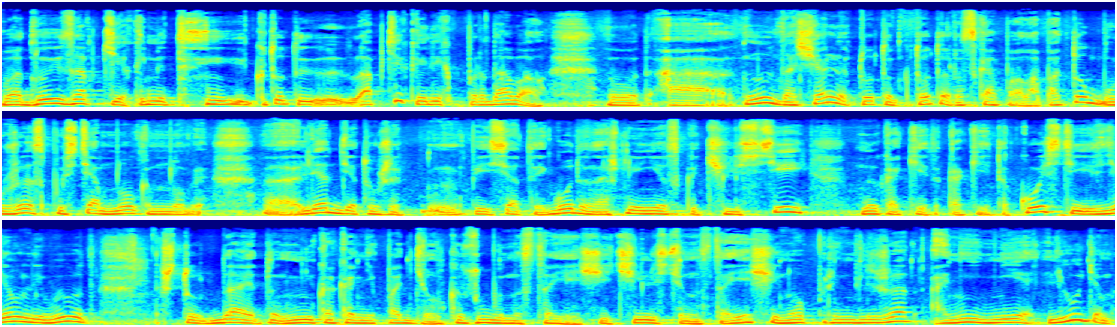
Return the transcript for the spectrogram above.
в одной из аптек. Кто-то аптека их продавал. Вот. А ну, изначально кто-то кто раскопал. А потом уже спустя много-много э, лет, где-то уже 50-е годы, нашли несколько челюстей, ну, какие-то какие кости, и сделали вывод, что да, это никакая не подделка, зубы настоящие, челюсти настоящие, но принадлежат они не людям,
